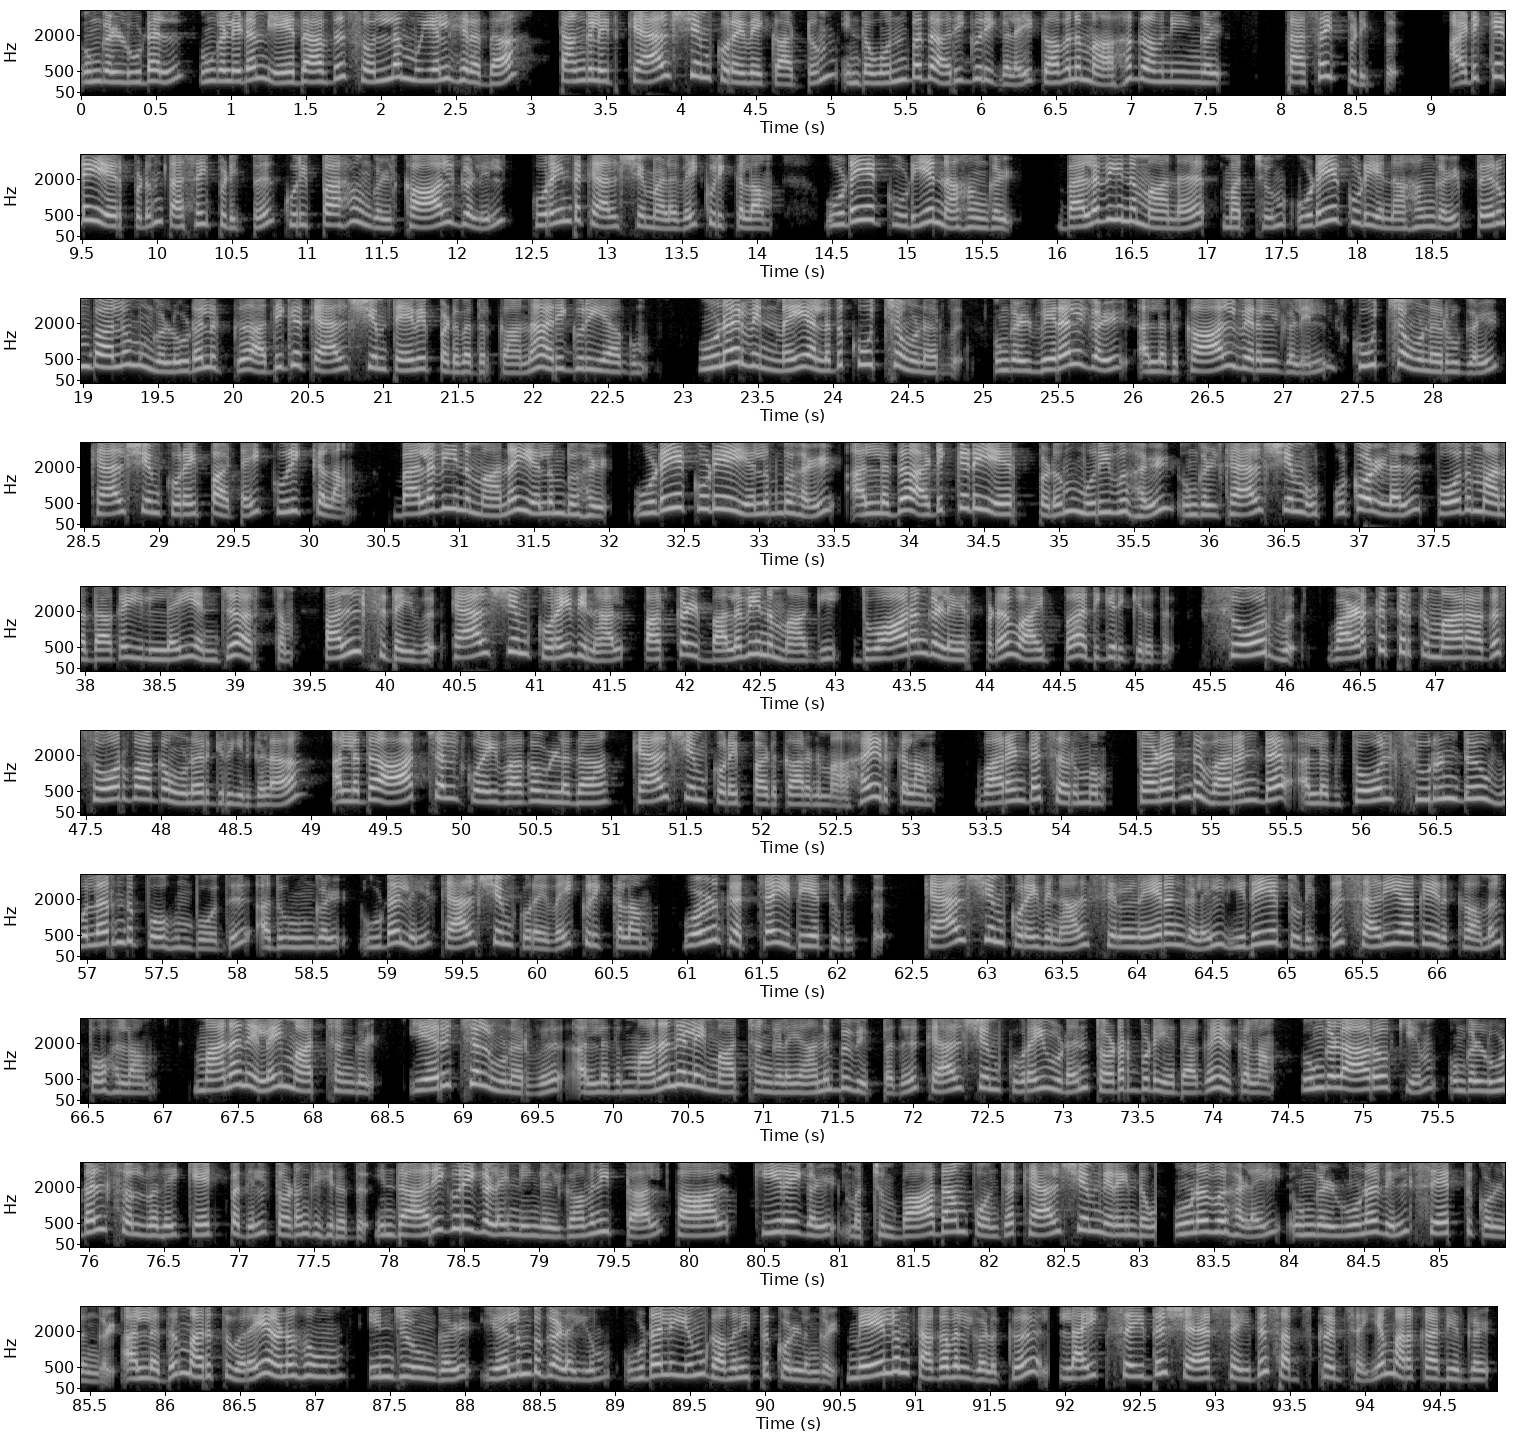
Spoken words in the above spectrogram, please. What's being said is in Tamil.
உங்கள் உடல் உங்களிடம் ஏதாவது சொல்ல முயல்கிறதா? தங்களின் கால்சியம் குறைவை காட்டும் இந்த ஒன்பது அறிகுறிகளை கவனமாக கவனியுங்கள். தசைப்பிடிப்பு. அடிக்கடி ஏற்படும் தசைப்பிடிப்பு குறிப்பாக உங்கள் கால்களில் குறைந்த கால்சியம் அளவை குறிக்கலாம். உடையக்கூடிய நகங்கள். பலவீனமான மற்றும் உடையக்கூடிய நகங்கள் பெரும்பாலும் உங்கள் உடலுக்கு அதிக கால்சியம் தேவைப்படுவதற்கான அறிகுறியாகும். உணர்வின்மை அல்லது கூச்ச உணர்வு. உங்கள் விரல்கள் அல்லது கால் விரல்களில் கூச்ச உணர்வுகள் கால்சியம் குறைபாட்டை குறிக்கலாம். பலவீனமான எலும்புகள் உடையக்கூடிய எலும்புகள் அல்லது அடிக்கடி ஏற்படும் முறிவுகள் உங்கள் கால்சியம் உட்கொள்ளல் போதுமானதாக இல்லை என்று அர்த்தம். பல் சிதைவு. கால்சியம் குறைவினால் பற்கள் பலவீனமாகி துவாரங்கள் ஏற்பட வாய்ப்பு அதிகரிக்கிறது. சோர்வு. வழக்கத்திற்கு மாறாக சோர்வாக உணர்கிறீர்களா? அல்லது ஆற்றல் குறைவாக உள்ளதா? கால்சியம் குறைபாடு காரணமாக இருக்கலாம். வறண்ட சருமம். தொடர்ந்து வறண்ட அல்லது தோல் சுருண்டு உலர்ந்து போகும்போது அது உங்கள் உடலில் கால்சியம் குறைவை குறிக்கலாம். ஒழுங்கற்ற இதய துடிப்பு. கால்சியம் குறைவினால் சில நேரங்களில் இதய துடிப்பு சரியாக இருக்காமல் போகலாம். மனநிலை மாற்றங்கள். எரிச்சல் உணர்வு அல்லது மனநிலை மாற்றங்களை அனுபவிப்பது கால்சியம் குறைவுடன் தொடர்புடையதாக இருக்கலாம். உங்கள் ஆரோக்கியம் உங்கள் உடல் சொல்வதை கேட்பதில் தொடங்குகிறது. இந்த அறிகுறிகளை நீங்கள் கவனித்தால் பால் கீரைகள் மற்றும் பாதாம் போன்ற கால்சியம் நிறைந்த உணவுகளை உங்கள் உணவில் சேர்த்து கொள்ளுங்கள் அல்லது மருத்துவரை அணுகவும். இன்று உங்கள் எலும்புகளையும் உடலையும் கவனித்துக் கொள்ளுங்கள். மேலும் தகவல்களுக்கு லைக் செய்து ஷேர் செய்து சப்ஸ்கிரைப் செய்ய மறக்காதீர்கள்.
